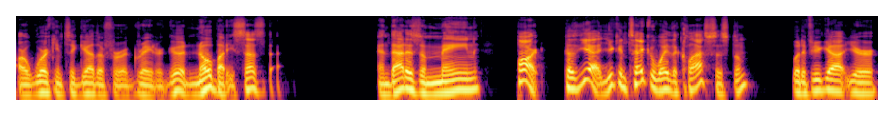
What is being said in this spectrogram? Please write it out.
are working together for a greater good. Nobody says that. And that is a main part. Because, yeah, you can take away the class system, but if you got your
